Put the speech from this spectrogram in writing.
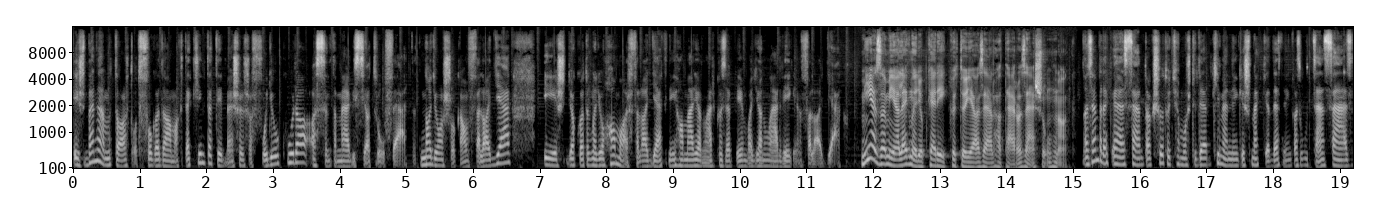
és be nem tartott fogadalmak tekintetében sajnos a fogyókúra azt szerintem elviszi a trófeát. Tehát nagyon sokan feladják, és gyakorlatilag nagyon hamar feladják, néha már január közepén vagy január végén feladják. Mi az, ami a legnagyobb kerék kötője az elhatározásunknak? Az emberek elszántak, sőt, hogyha most ide kimennénk és megkérdeznénk az utcán száz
